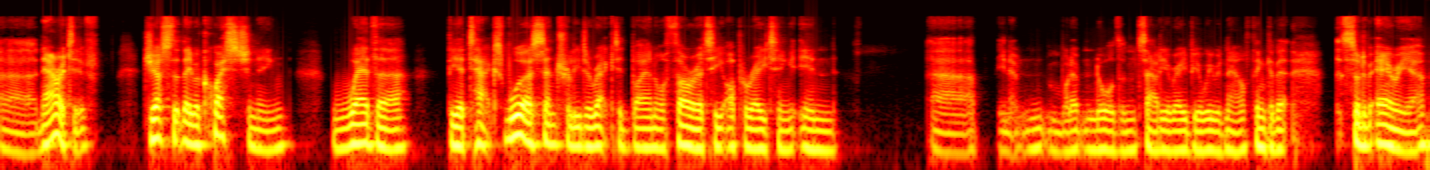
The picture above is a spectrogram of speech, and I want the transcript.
uh, narrative, just that they were questioning whether the attacks were centrally directed by an authority operating in, uh, you know, whatever northern Saudi Arabia we would now think of it, sort of area,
